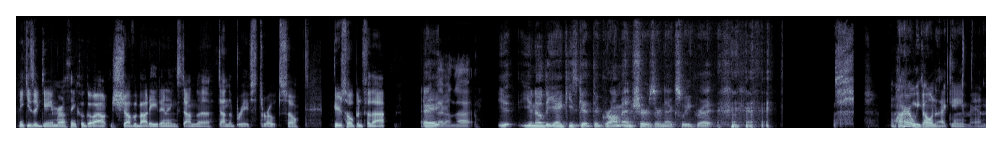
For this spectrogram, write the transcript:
I think he's a gamer. I think he'll go out and shove about eight innings down the down the Braves' throat. So here's hoping for that. hey, Bet on that. you, you know the Yankees get Degrom and Scherzer next week, right? Why aren't we going to that game, man?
